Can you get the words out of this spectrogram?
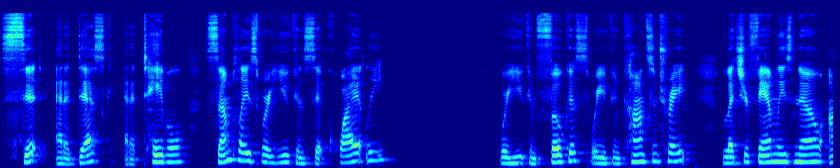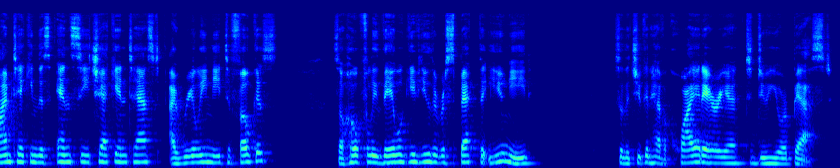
Sit at a desk, at a table, someplace where you can sit quietly, where you can focus, where you can concentrate. Let your families know I'm taking this NC check in test. I really need to focus. So hopefully they will give you the respect that you need so that you can have a quiet area to do your best.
